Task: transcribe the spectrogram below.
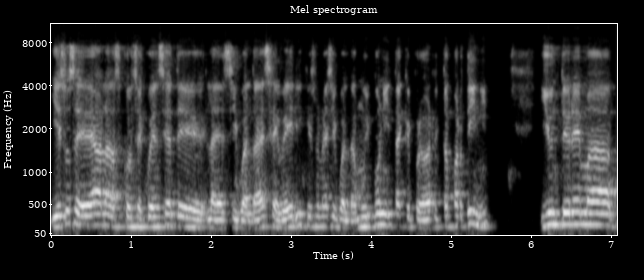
y eso se debe a las consecuencias de la desigualdad de Severi, que es una desigualdad muy bonita que prueba Rita Pardini, y un teorema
